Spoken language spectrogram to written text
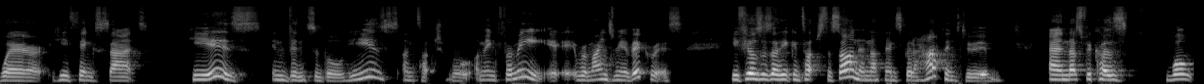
where he thinks that he is invincible. He is untouchable. I mean, for me, it, it reminds me of Icarus. He feels as though he can touch the sun and nothing's going to happen to him. And that's because, well,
